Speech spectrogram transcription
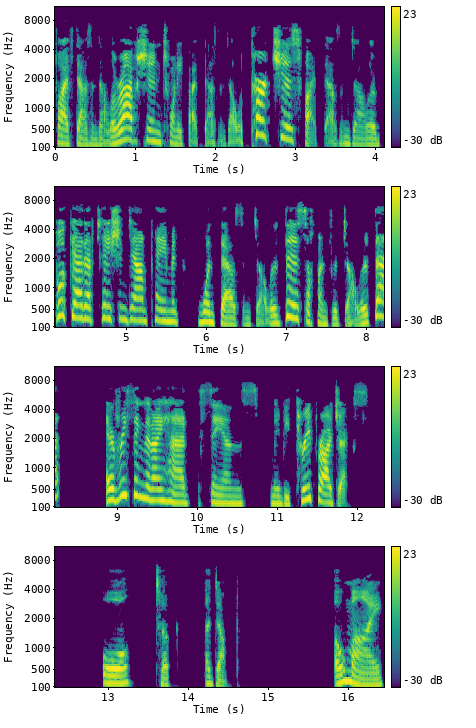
$5,000 option, $25,000 purchase, $5,000 book adaptation down payment, $1,000 this, $100 that. Everything that I had sans maybe three projects all took a dump. Oh my,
